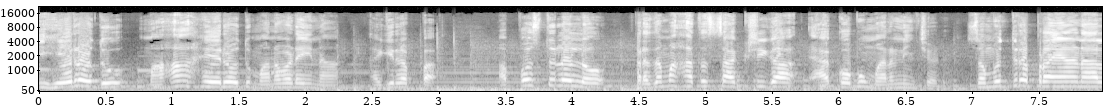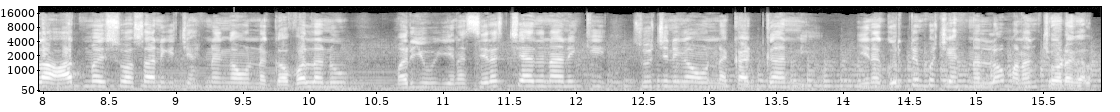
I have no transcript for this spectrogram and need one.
ఈ హేరోదు మహాహేరోదు మనవడైన అగిరప్ప అపోస్తులలో ప్రథమ హతసాక్షిగా యాకోబు మరణించాడు. సముద్ర ప్రయాణాల ఆత్మవిశ్వాసానికి చిహ్నంగా ఉన్న గవ్వలను మరియు ఈయన శిరచ్ఛేదనానికి సూచనగా ఉన్న ఖడ్గాన్ని ఈయన గుర్తింపు చిహ్నంలో మనం చూడగలం.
